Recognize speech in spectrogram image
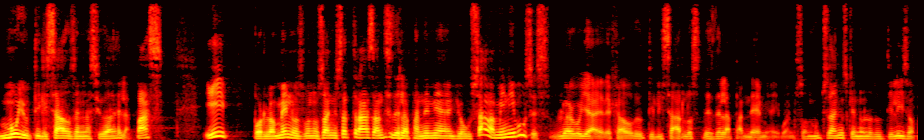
muy utilizados en la ciudad de La Paz y por lo menos unos años atrás, antes de la pandemia, yo usaba minibuses. Luego ya he dejado de utilizarlos desde la pandemia y bueno, son muchos años que no los utilizo.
